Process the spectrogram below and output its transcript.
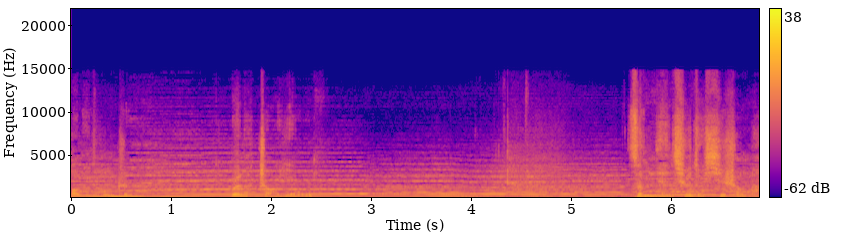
好的同志，为了找油，这么年轻就牺牲了，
